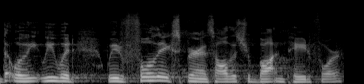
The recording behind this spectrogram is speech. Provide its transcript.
that we, we would we would fully experience all that you bought and paid for.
